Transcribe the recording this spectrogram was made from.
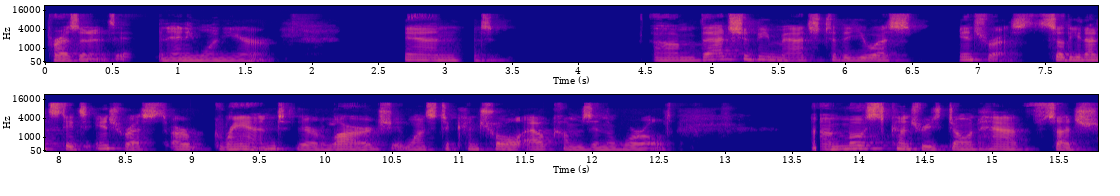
president in any one year. And um, that should be matched to the US interests. So the United States interests are grand, they're large. It wants to control outcomes in the world. Um, most countries don't have such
